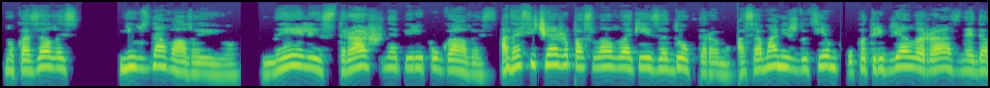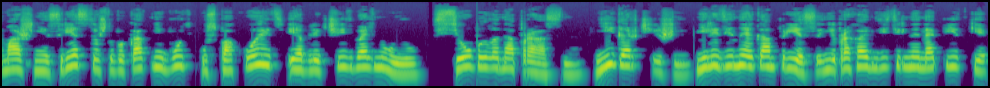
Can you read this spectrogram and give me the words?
но, казалось, не узнавала ее. Нелли страшно перепугалась. Она сейчас же послала лакей за доктором, а сама между тем употребляла разные домашние средства, чтобы как-нибудь успокоить и облегчить больную. Все было напрасно. Ни горчишник, ни ледяные компрессы, ни проходительные напитки,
